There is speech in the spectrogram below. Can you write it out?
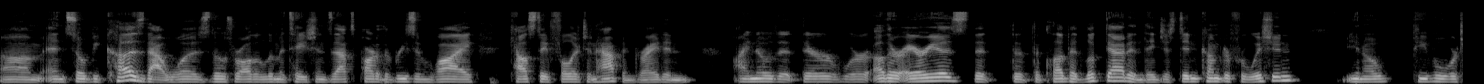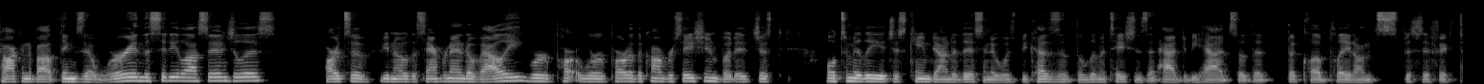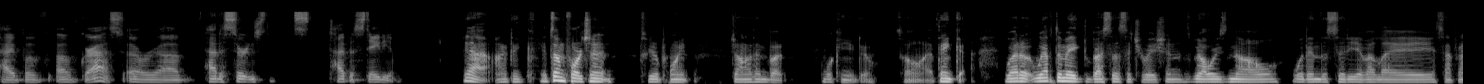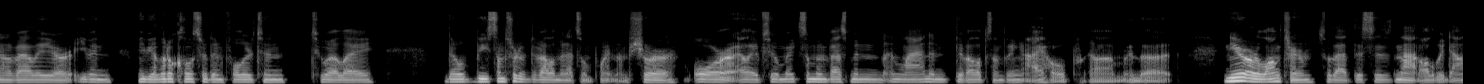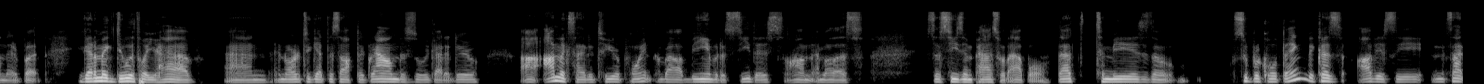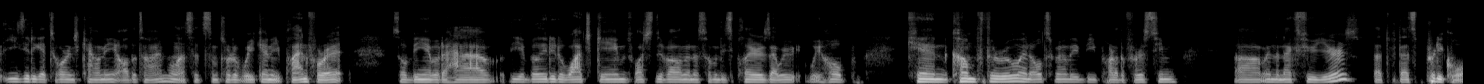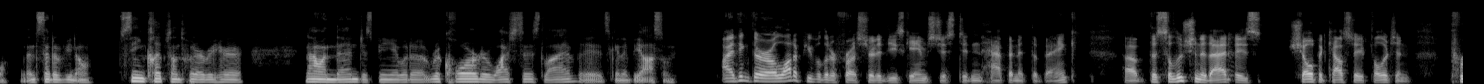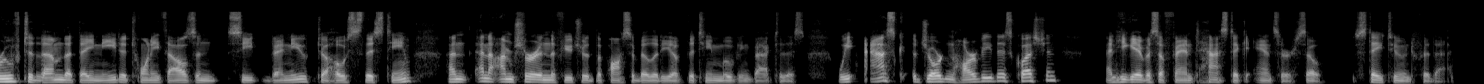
Um, and so because that was those were all the limitations, that's part of the reason why Cal State Fullerton happened, right? And I know that there were other areas that, that the club had looked at and they just didn't come to fruition. You know, people were talking about things that were in the city of Los Angeles. Parts of you know the San Fernando Valley were part were part of the conversation, but it just ultimately it just came down to this, and it was because of the limitations that had to be had, so that the club played on specific type of of grass or uh, had a certain type of stadium. Yeah, I think it's unfortunate to your point, Jonathan, but what can you do? So I think we have, to, we have to make the best of the situation. As we always know within the city of LA, San Fernando Valley, or even maybe a little closer than Fullerton to LA, there will be some sort of development at some point, I'm sure. Or LAFC will make some investment in land and develop something, I hope, um, in the near or long term so that this is not all the way down there. But you got to make do with what you have. And in order to get this off the ground, this is what we got to do. Uh, I'm excited to your point about being able to see this on MLS it's a season pass with Apple. That to me is the super cool thing because obviously it's not easy to get to Orange County all the time unless it's some sort of weekend you plan for it. So being able to have the ability to watch games, watch the development of some of these players that we we hope can come through and ultimately be part of the first team um, in the next few years. That's that's pretty cool. Instead of you know seeing clips on Twitter over here now and then, just being able to record or watch this live, it's going to be awesome. I think there are a lot of people that are frustrated these games just didn't happen at the bank. Uh, the solution to that is show up at Cal State Fullerton, prove to them that they need a 20,000 seat venue to host this team. And, and I'm sure in the future, the possibility of the team moving back to this. We asked Jordan Harvey this question, and he gave us a fantastic answer. So stay tuned for that.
